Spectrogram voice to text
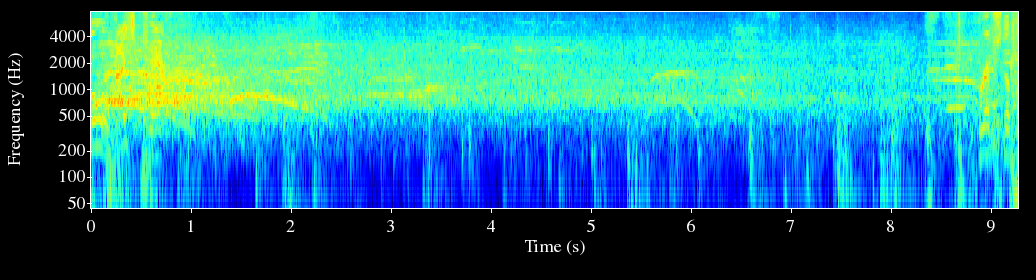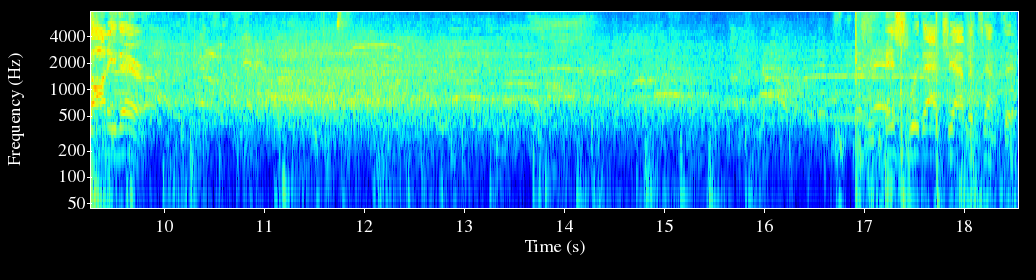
Oh, nice kick. Rips the body there. He missed with that jab attempt there.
